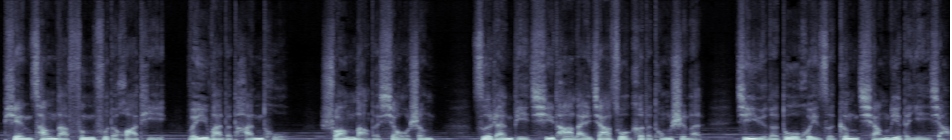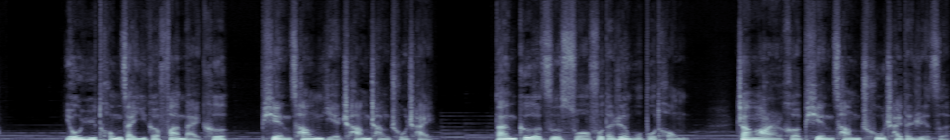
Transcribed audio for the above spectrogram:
片仓那丰富的话题、委婉的谈吐、爽朗的笑声，自然比其他来家做客的同事们给予了多惠子更强烈的印象。由于同在一个贩卖科，片仓也常常出差，但各自所负的任务不同，张二和片仓出差的日子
